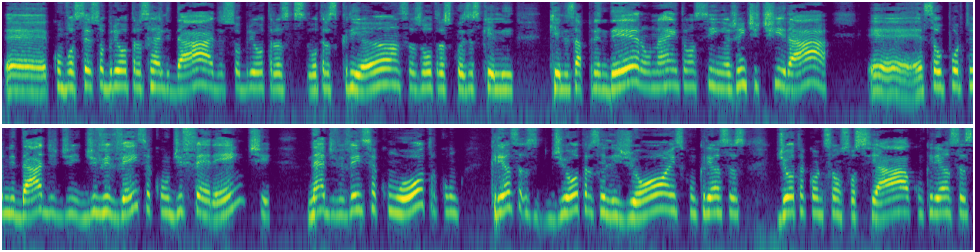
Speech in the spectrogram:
é, com você sobre outras realidades, sobre outras, outras crianças, outras coisas que, ele, que eles aprenderam, né? Então, assim, a gente tirar é, essa oportunidade de, de vivência com o diferente, né? De vivência com o outro, com crianças de outras religiões, com crianças de outra condição social, com crianças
